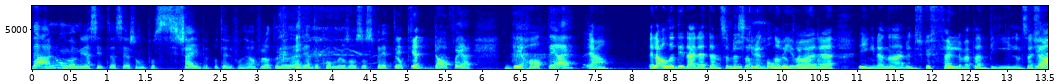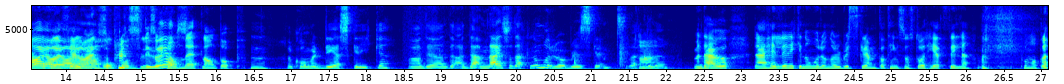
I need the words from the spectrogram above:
det er noen ganger jeg sitter og ser sånn på skeive på telefonen, ja. For at jeg er redd det kommer noe sånt som spretter opp. For da får jeg Det hater jeg. Ja. Eller alle de der, den som Men gikk rundt når vi var eh, yngre. Den der, du skulle følge med på den bilen som kjørte Ja, ja, på den ja, ja, fjellveien, så plutselig så kom det et eller annet opp. Da kommer det skriket. Ja, det, det, er, det er, nei, så det er ikke noe moro å bli skremt. Det er ikke det. Men det er jo det er heller ikke noe moro når du blir skremt av ting som står helt stille. på en måte.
